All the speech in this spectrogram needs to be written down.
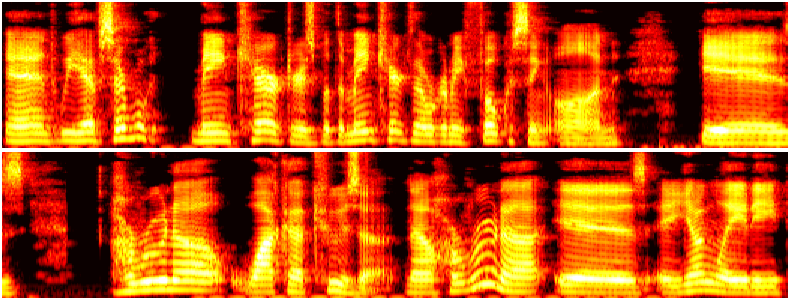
And we have several main characters, but the main character that we're going to be focusing on is Haruna Wakakusa. Now, Haruna is a young lady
